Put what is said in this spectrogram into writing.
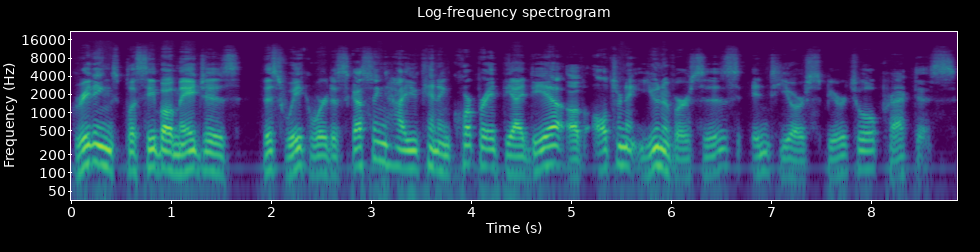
Greetings, placebo mages. This week we're discussing how you can incorporate the idea of alternate universes into your spiritual practice.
